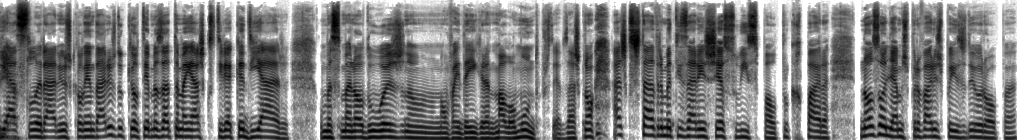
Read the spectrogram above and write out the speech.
e a acelerarem os calendários do que ele tem, mas também acho que se tiver que adiar uma semana ou duas, não, não vem daí grande mal ao mundo, percebes? Acho que, não, acho que se está a dramatizar em excesso isso, Paulo, porque repara, nós olhamos para vários países da Europa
